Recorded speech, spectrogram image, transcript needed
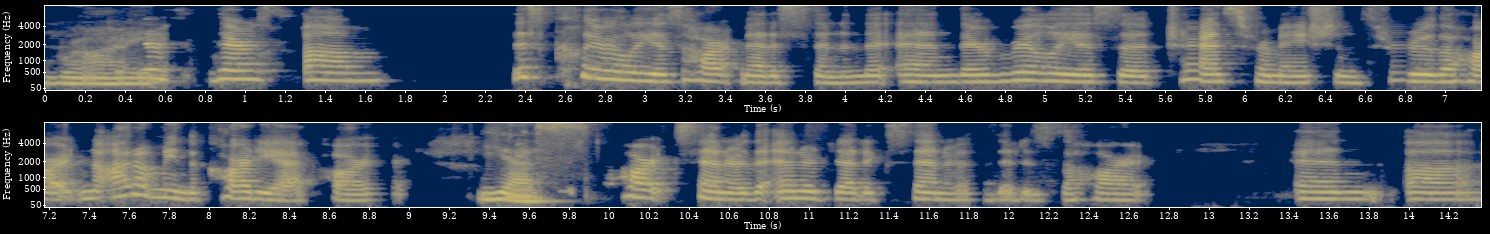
But right. there's there's um this clearly is heart medicine and the, and there really is a transformation through the heart. And I don't mean the cardiac heart. Yes, heart center, the energetic center that is the heart. And uh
